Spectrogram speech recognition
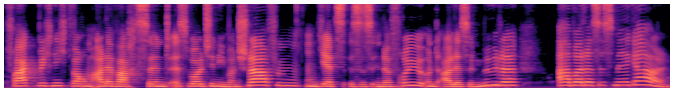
Fragt mich nicht, warum alle wach sind. Es wollte niemand schlafen und jetzt ist es in der Früh und alle sind müde. Aber das ist mir egal.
